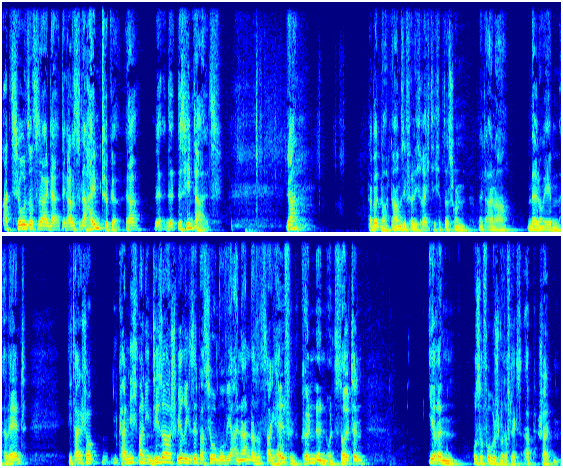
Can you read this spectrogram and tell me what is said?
Aktion sozusagen der, der geradezu der Heimtücke, ja, des Hinterhalts. Ja, Herr Böttner, da haben Sie völlig recht. Ich habe das schon mit einer Meldung eben erwähnt. Die Tagesschau kann nicht mal in dieser schwierigen Situation, wo wir einander sozusagen helfen können und sollten, ihren russophobischen Reflex abschalten.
